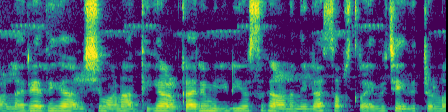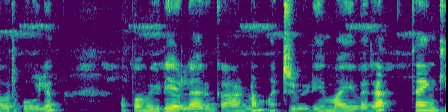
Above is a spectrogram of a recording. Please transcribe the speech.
വളരെയധികം ആവശ്യമാണ്. അധികം ആൾക്കാരും വീഡിയോസ് കാണുന്നില്ല സബ്സ്ക്രൈബ് ചെയ്തിട്ടുള്ളവർ പോലും. അപ്പം വീഡിയോ എല്ലാവരും കാണണം. മറ്റൊരു വീഡിയോയുമായി വരാം. താങ്ക്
